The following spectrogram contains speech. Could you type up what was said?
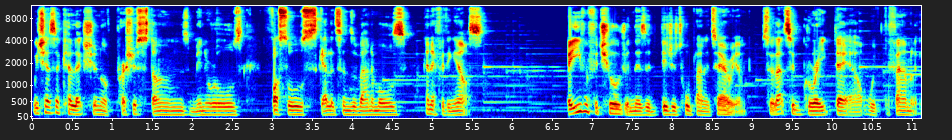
which has a collection of precious stones, minerals, fossils, skeletons of animals, and everything else. But even for children, there's a digital planetarium, so that's a great day out with the family.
